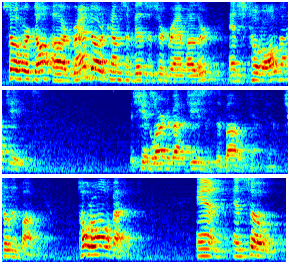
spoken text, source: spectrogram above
So her, uh, her granddaughter comes and visits her grandmother, and she told all about Jesus. That she had learned about Jesus, the Bible camp, you know, children's Bible camp. Told her all about it. And, and so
